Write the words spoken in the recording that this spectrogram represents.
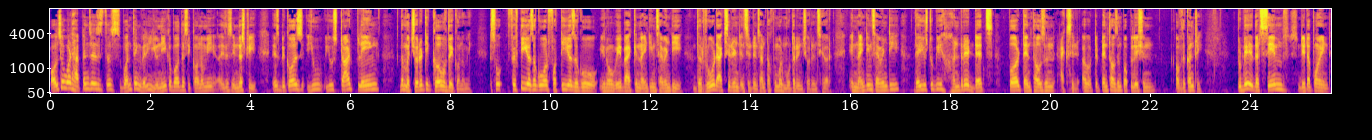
Also, what happens is this one thing very unique about this economy, uh, this industry, is because you you start playing the maturity curve of the economy so 50 years ago or 40 years ago, you know, way back in 1970, the road accident incidents, I'm talking about motor insurance here. In 1970, there used to be 100 deaths per 10,000 accident, uh, 10,000 population of the country. Today, that same data point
